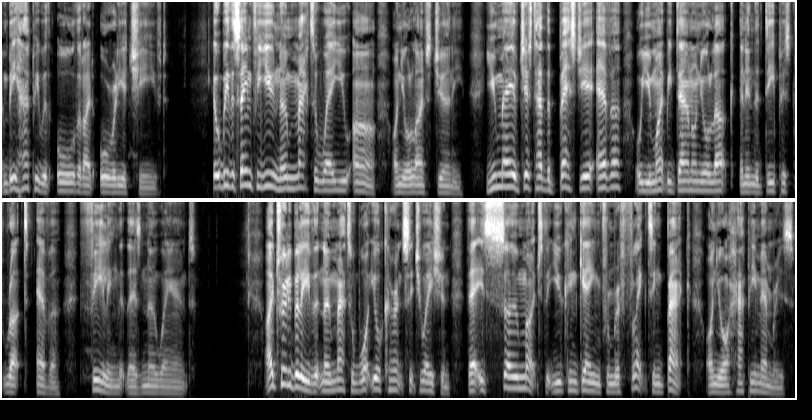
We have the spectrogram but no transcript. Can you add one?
and be happy with all that I'd already achieved. It will be the same for you no matter where you are on your life's journey. You may have just had the best year ever, or you might be down on your luck and in the deepest rut ever, feeling that there's no way out. I truly believe that no matter what your current situation, there is so much that you can gain from reflecting back on your happy memories.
